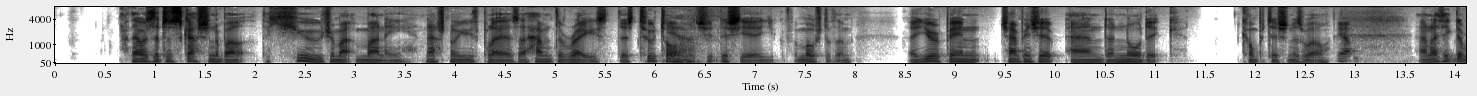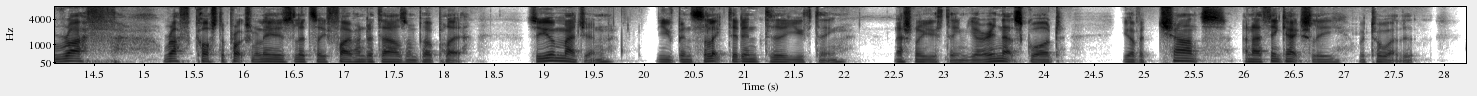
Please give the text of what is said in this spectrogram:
there was a discussion about the huge amount of money national youth players are having to raise. There's two tournaments this year for most of them: a European Championship and a Nordic competition as well. yeah, And I think the rough rough cost approximately is let's say five hundred thousand per player. So you imagine you've been selected into the youth team, national youth team. You're in that squad. You have a chance, and I think actually we're talking about the,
